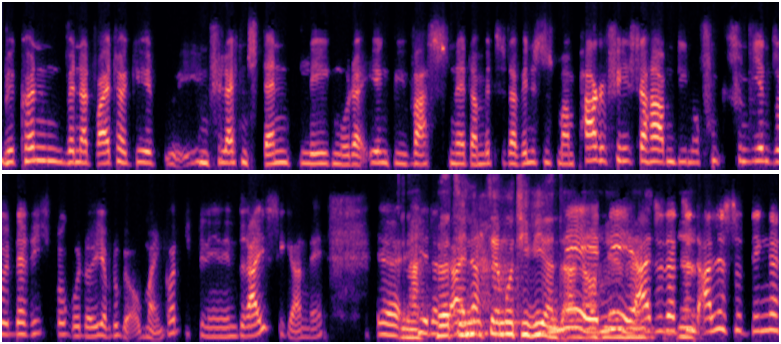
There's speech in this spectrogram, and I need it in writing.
wir können, wenn das weitergeht, ihnen vielleicht einen Stand legen oder irgendwie was, ne, damit sie da wenigstens mal ein paar Gefäße haben, die noch funktionieren, so in der Richtung. Oder ich habe gedacht, oh mein Gott, ich bin in den 30ern. Ne. Äh, ja, hier, hört sich nicht sehr motivierend nee, an. Nee, nee, also das ja. sind alles so Dinge,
